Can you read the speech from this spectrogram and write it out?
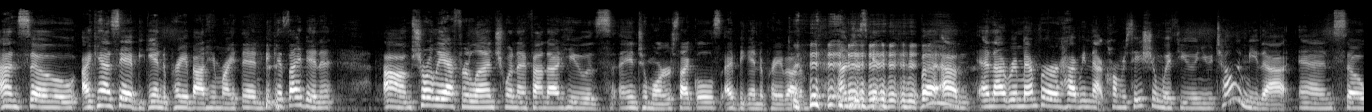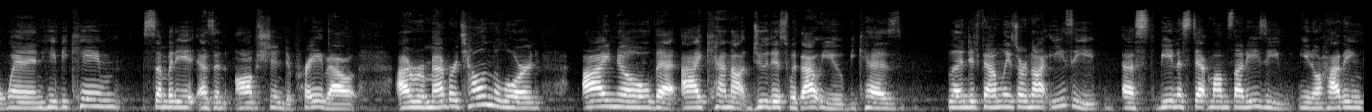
And so I can't say I began to pray about him right then because I didn't. Um, shortly after lunch, when I found out he was into motorcycles, I began to pray about him. I'm just kidding. But um, and I remember having that conversation with you, and you telling me that. And so when he became somebody as an option to pray about, I remember telling the Lord, I know that I cannot do this without you because blended families are not easy. Uh, being a stepmom's not easy. You know, having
